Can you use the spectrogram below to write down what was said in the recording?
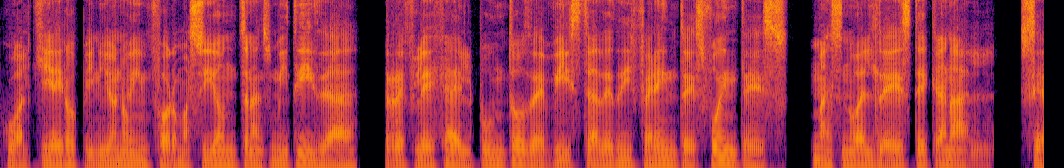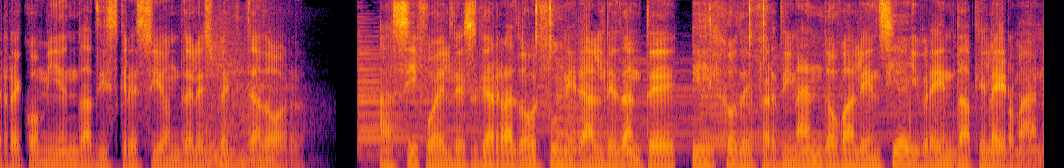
cualquier opinión o información transmitida, refleja el punto de vista de diferentes fuentes, mas no el de este canal. Se recomienda discreción del espectador. Así fue el desgarrador funeral de Dante, hijo de Ferdinando Valencia y Brenda Kellerman.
